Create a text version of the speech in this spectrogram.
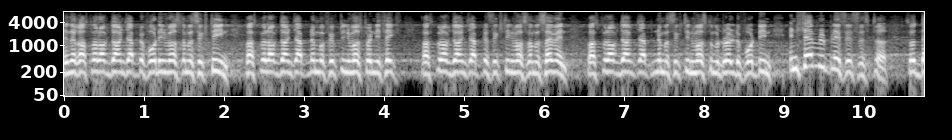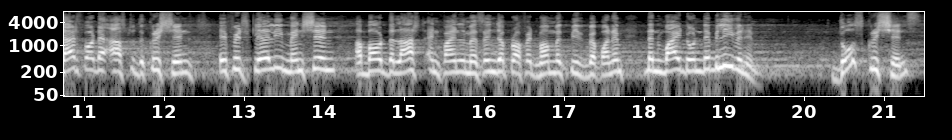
In the Gospel of John, chapter 14, verse number 16. Gospel of John, chapter number 15, verse 26. Gospel of John, chapter 16, verse number 7. Gospel of John, chapter number 16, verse number 12 to 14. In several places, sister. So that's what I asked to the Christians. If it's clearly mentioned about the last and final messenger, Prophet Muhammad, peace be upon him, then why don't they believe in him? Those Christians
